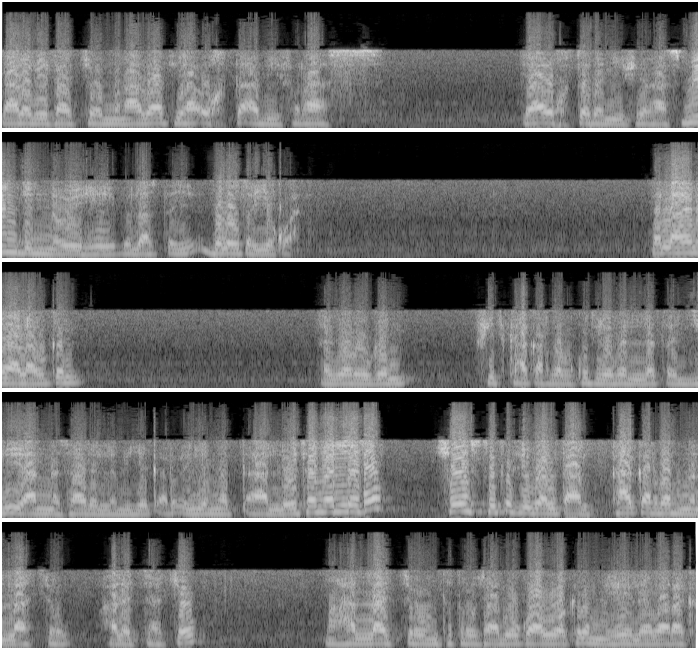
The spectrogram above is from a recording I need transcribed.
ባለቤታቸው ምን አሏት ያ ኡክተ አቢ ፍራስ ያ ኡክተ በኒ ፊራስ ምንድን ነው ይሄ ብለው ጠየቋት። ወላሂ እኔ አላውቅም። ነገሩ ግን ፊት ካቀረብኩት የበለጠ እንጂ ያነሰ አይደለም እየመጣ ያለው። የተመለሰው ሶስት እጥፍ ይበልጣል ካቀረብንላቸው አለቻቸው። መሐላቸውን ትተው አቡበክርም ይሄ ለበረካ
